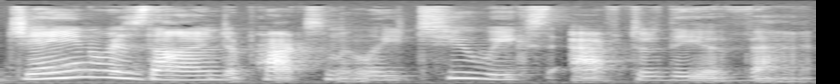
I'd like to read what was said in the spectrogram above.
Jane resigned approximately two weeks after the event.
